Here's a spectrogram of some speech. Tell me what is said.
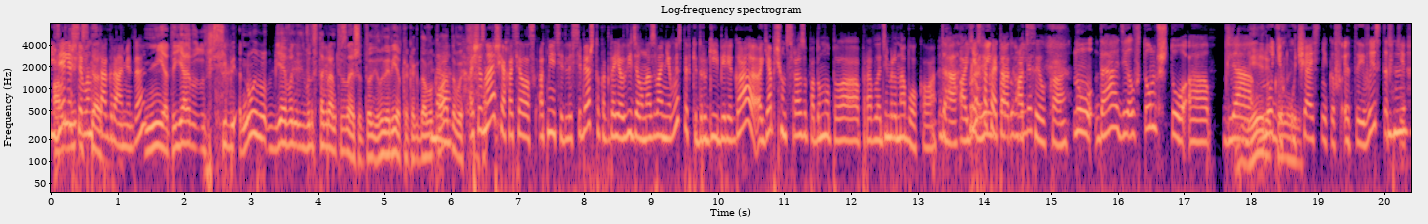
И а, делишься в Инстаграме, да? Нет, я в себе... Ну, я в, в Инстаграм, ты знаешь, это редко, когда выкладываю. Да. А еще, знаешь, я хотела отметить для себя, что когда я увидела название выставки «Другие берега», я почему-то сразу подумала про, про Владимира Набокова. Да, А есть какая-то отсылка? Ну, да, дело в том, что а, для Америка, многих ну... участников этой выставки, mm-hmm.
